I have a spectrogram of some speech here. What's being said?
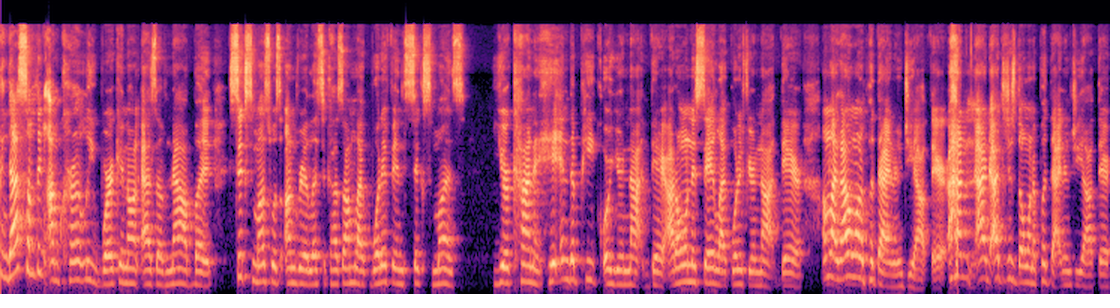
and that's something I'm currently working on as of now, but 6 months was unrealistic cuz I'm like, what if in 6 months you're kind of hitting the peak or you're not there. I don't want to say like, what if you're not there? I'm like, I don't want to put that energy out there. I, I, I just don't want to put that energy out there.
